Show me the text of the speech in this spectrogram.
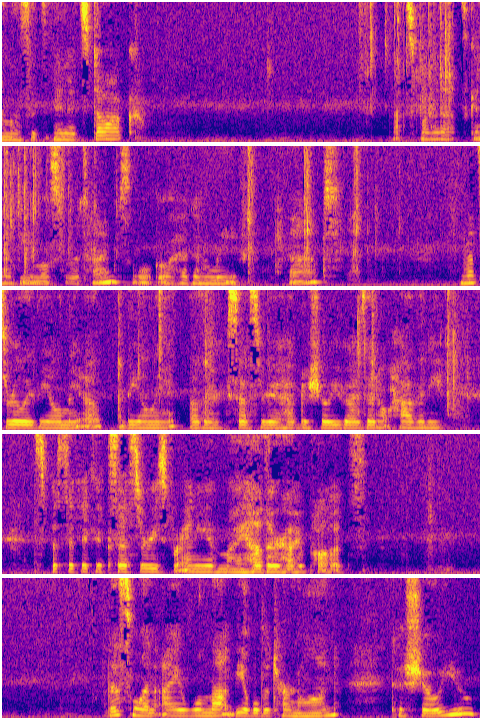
Unless it's in its dock that's where that's going to be most of the time, so we'll go ahead and leave that. And that's really the only uh, the only other accessory I have to show you guys. I don't have any specific accessories for any of my other iPods. This one I will not be able to turn on to show you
